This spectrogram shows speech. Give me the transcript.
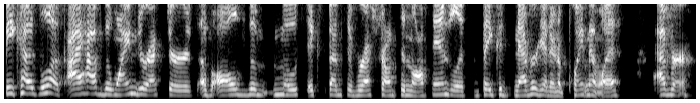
because look, I have the wine directors of all of the most expensive restaurants in Los Angeles that they could never get an appointment with ever,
